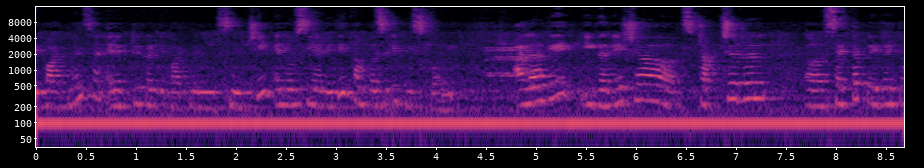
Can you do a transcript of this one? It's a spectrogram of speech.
departments and electrical departments నుంచి ఎన్ఓసీ అనేది కంపల్సరీ తీసుకోవాలి. అలాగే ఈ గణేష స్ట్రక్చరల్ సెటప్ ఏదైతే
